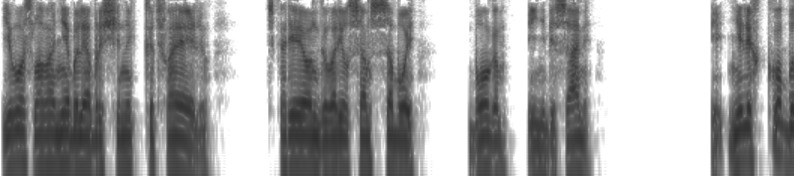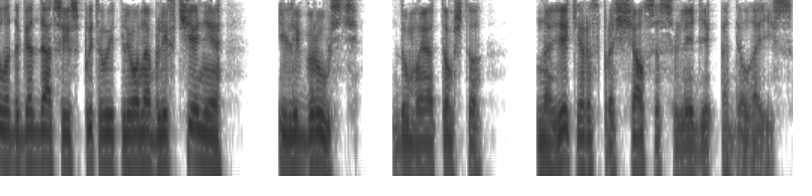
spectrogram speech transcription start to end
Его слова не были обращены к Катфаэлю. Скорее, он говорил сам с собой — Богом и небесами. И нелегко было догадаться, испытывает ли он облегчение или грусть, думая о том, что навеки распрощался с леди Аделаис.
